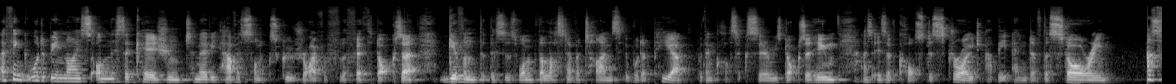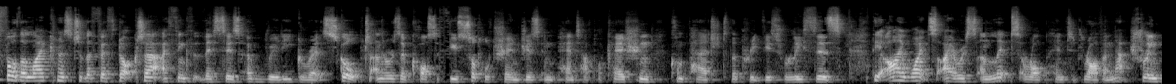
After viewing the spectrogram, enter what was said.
I think it would have been nice on this occasion to maybe have a sonic screwdriver for the fifth Doctor, given that this is one of the last ever times it would appear within classic series Doctor Who, as it is of course destroyed at the end of the story story. As for the likeness to the Fifth Doctor, I think that this is a really great sculpt, and there is of course a few subtle changes in paint application compared to the previous releases. The eye whites, iris and lips are all painted rather naturally,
